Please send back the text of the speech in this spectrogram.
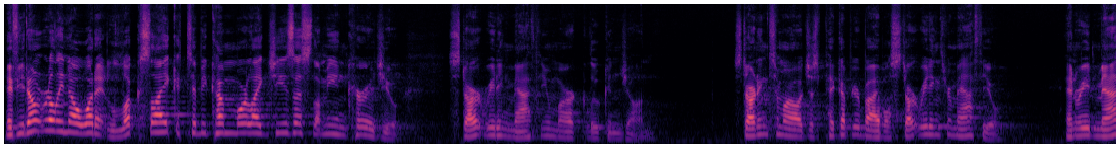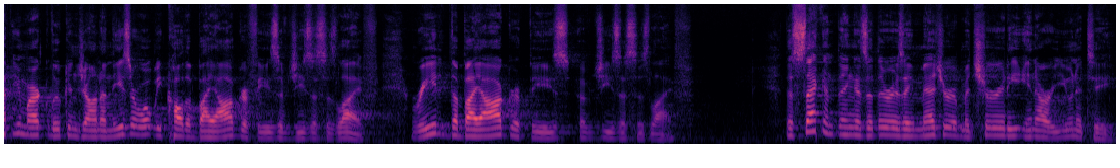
If you don't really know what it looks like to become more like Jesus, let me encourage you Start reading Matthew, Mark, Luke, and John. Starting tomorrow, just pick up your Bible, start reading through Matthew, and read Matthew, Mark, Luke, and John. And these are what we call the biographies of Jesus' life. Read the biographies of Jesus' life. The second thing is that there is a measure of maturity in our unity.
